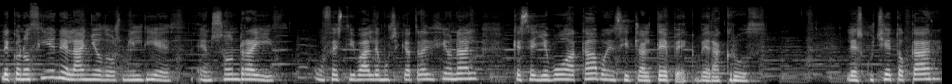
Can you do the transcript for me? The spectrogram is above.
Le conocí en el año 2010 en Son Raíz, un festival de música tradicional que se llevó a cabo en Citlaltepec, Veracruz. Le escuché tocar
